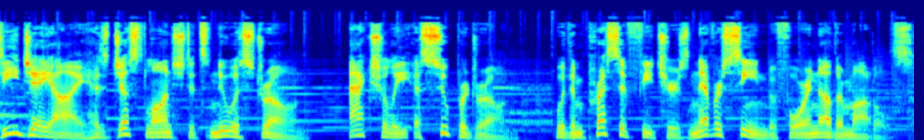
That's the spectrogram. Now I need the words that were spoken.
DJI has just launched its newest drone, actually a super drone, with impressive features never seen before in other models.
